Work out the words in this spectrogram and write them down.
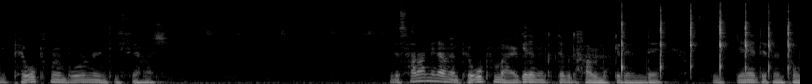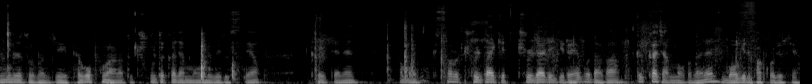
이 배고픔을 모르는 애도 있어요 하나씩. 근데 사람이라면 배고픔을 알게 되면 그때부터 밥을 먹게 되는데 이 얘네들은 동물에서 그런지 배고픔을 알아도 죽을 때까지 안 먹는 애들이 있어요. 그럴 때는 한번 서로 줄다리 줄다리기를 해보다가 끝까지 안 먹으면은 먹이를 바꿔주세요.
